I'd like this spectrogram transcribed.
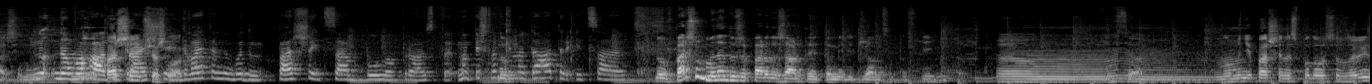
перший. Ну, набагато перший шлак. Давайте не будемо. Перший це було просто. Ми пішли Ну. в кінотеатр і це. Ну, в першому мене дуже перли жарти Томі Лі Джонса постійно. Ем, все. Ну, мені перший не сподобався взагалі.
